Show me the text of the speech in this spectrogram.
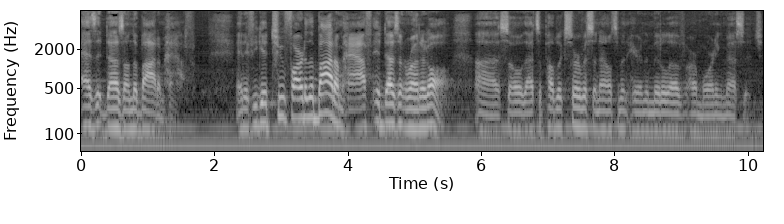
as it does on the bottom half. And if you get too far to the bottom half, it doesn't run at all. Uh, so that's a public service announcement here in the middle of our morning message.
